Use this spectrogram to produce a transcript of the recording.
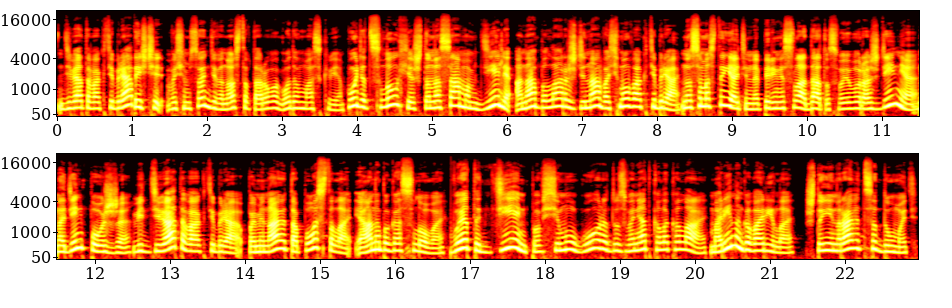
9 октября 1892 года в Москве. Ходят слухи, что на самом деле она была рождена 8 октября, но самостоятельно перенесла дату своего рождения на день позже, ведь 9 октября поминают апостола Иоанна Богослова. В этот день по всему городу звонят колокола. Марина говорила, что ей нравится думать,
